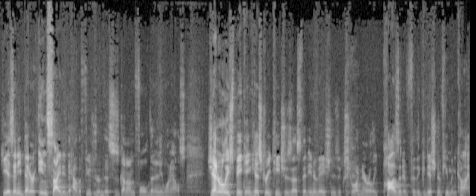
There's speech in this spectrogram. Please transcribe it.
he has any better insight into how the future of this is going to unfold than anyone else. Generally speaking, history teaches us that innovation is extraordinarily positive for the condition of humankind.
